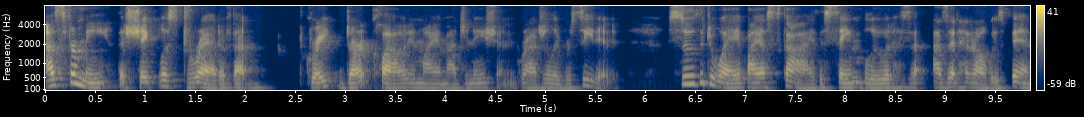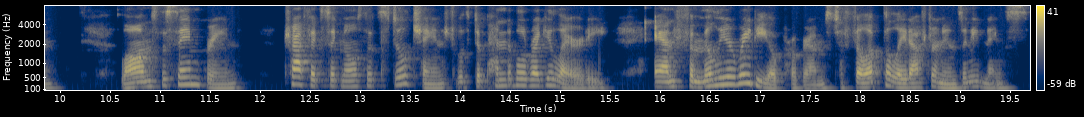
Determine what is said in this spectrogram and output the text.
As for me, the shapeless dread of that great dark cloud in my imagination gradually receded, soothed away by a sky the same blue as, it had always been, lawns the same green, traffic signals that still changed with dependable regularity, and familiar radio programs to fill up the late afternoons and evenings.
